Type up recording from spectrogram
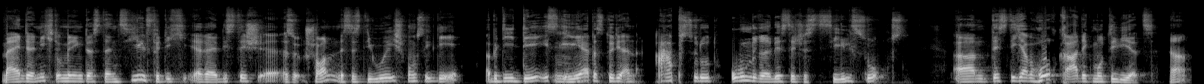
meint ja nicht unbedingt, dass dein Ziel für dich realistisch, äh, also schon, das ist die Ursprungsidee, aber die Idee ist eher, dass du dir ein absolut unrealistisches Ziel suchst, ähm, das dich aber hochgradig motiviert. Ja?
